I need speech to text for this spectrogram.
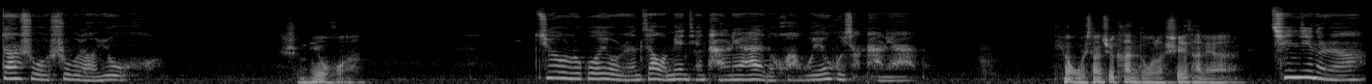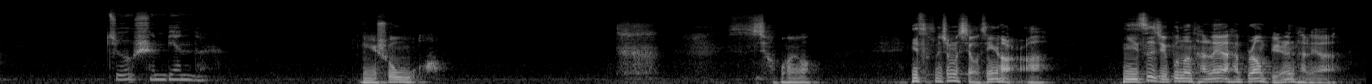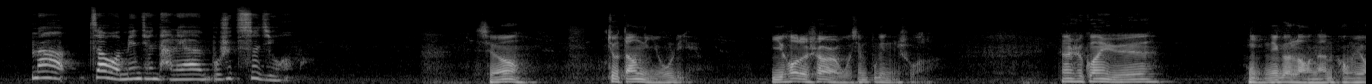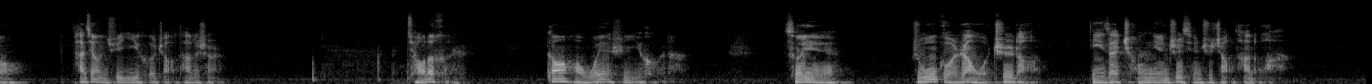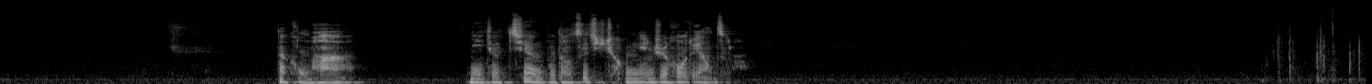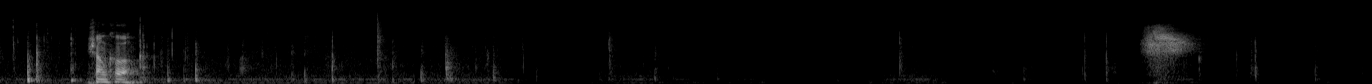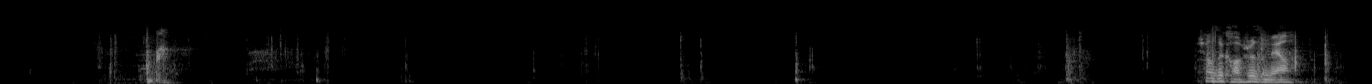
但是我受不了诱惑。什么诱惑啊？就如果有人在我面前谈恋爱的话，我也会想谈恋爱的。你偶像剧看多了，谁谈恋爱？亲近的人啊，只有身边的人。你说我，小朋友，你怎么这么小心眼儿啊？你自己不能谈恋爱，还不让别人谈恋爱？那在我面前谈恋爱，不是刺激我吗？行，就当你有理。以后的事儿我先不跟你说了。但是关于你那个老男朋友，他叫你去颐和找他的事儿，巧得很，刚好我也是颐和的，所以如果让我知道你在成年之前去找他的话，那恐怕你就见不到自己成年之后的样子了。上课。上次考试怎么样？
